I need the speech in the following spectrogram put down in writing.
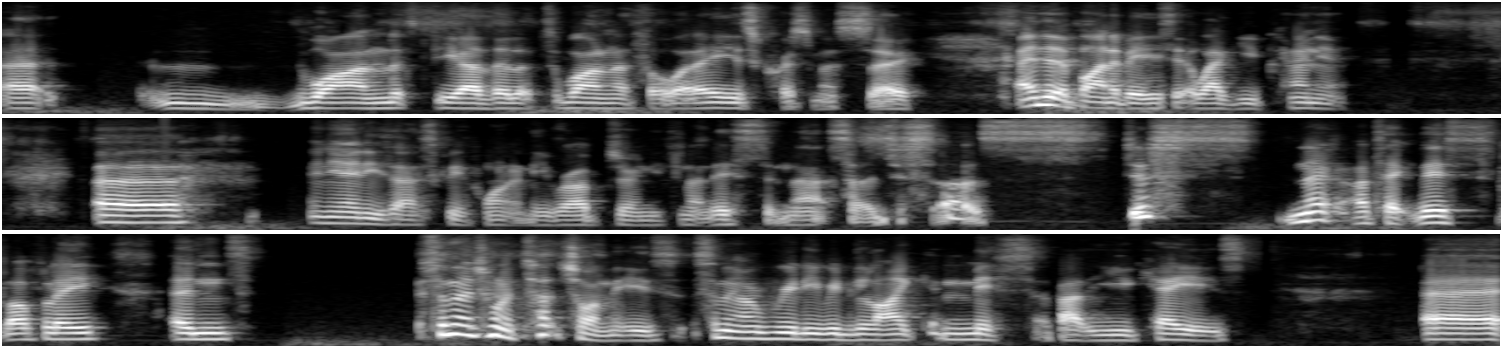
at one, looked at the other, looked at one, and I thought, well, it is Christmas. So I ended up buying a basic Wagyu Picanha. Uh, and yeah, he's asking if I want any rubs or anything like this and that. So I just, I was just, no, I'll take this, lovely. And something I just want to touch on is something I really, really like and miss about the UK is uh,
